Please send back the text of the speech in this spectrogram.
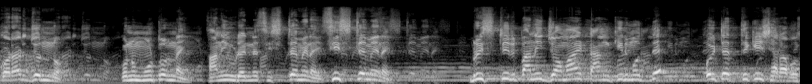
করার জন্য কোনো মোটর নাই, পানি উড়াই সিস্টেমে নাই সিস্টেমে নাই। বৃষ্টির পানি জমায়, টাঙ্কির মধ্যে, ওইটার থেকেই সারা বছর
